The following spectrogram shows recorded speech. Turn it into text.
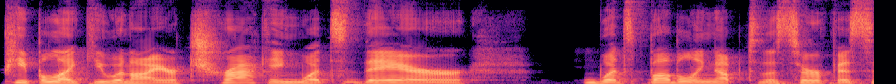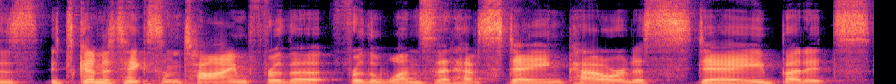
people like you and I are tracking what's there, what's bubbling up to the surface is it's going to take some time for the for the ones that have staying power to stay but it's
